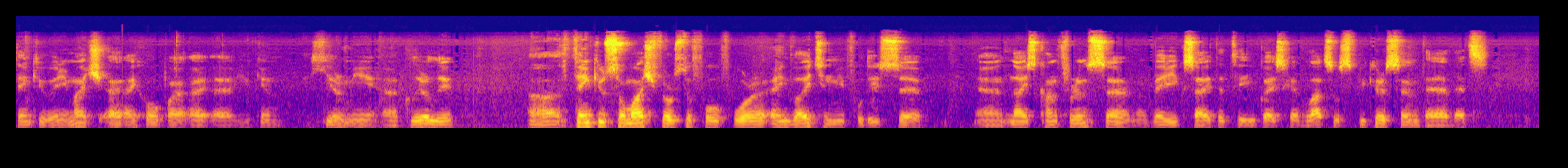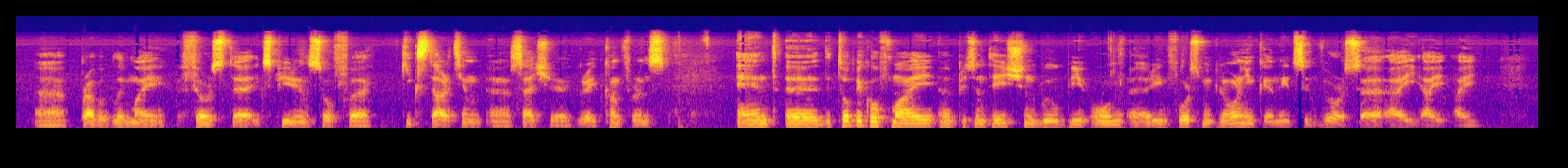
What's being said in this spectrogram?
thank you very much. I, I hope I, I, you can hear me uh, clearly. Uh, thank you so much, first of all, for inviting me for this uh, uh, nice conference. I'm very excited. You guys have lots of speakers, and that's probably my first experience of kickstarting such a great conference. And uh, the topic of my uh, presentation will be on uh, reinforcement learning and its inverse. I, I, I,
